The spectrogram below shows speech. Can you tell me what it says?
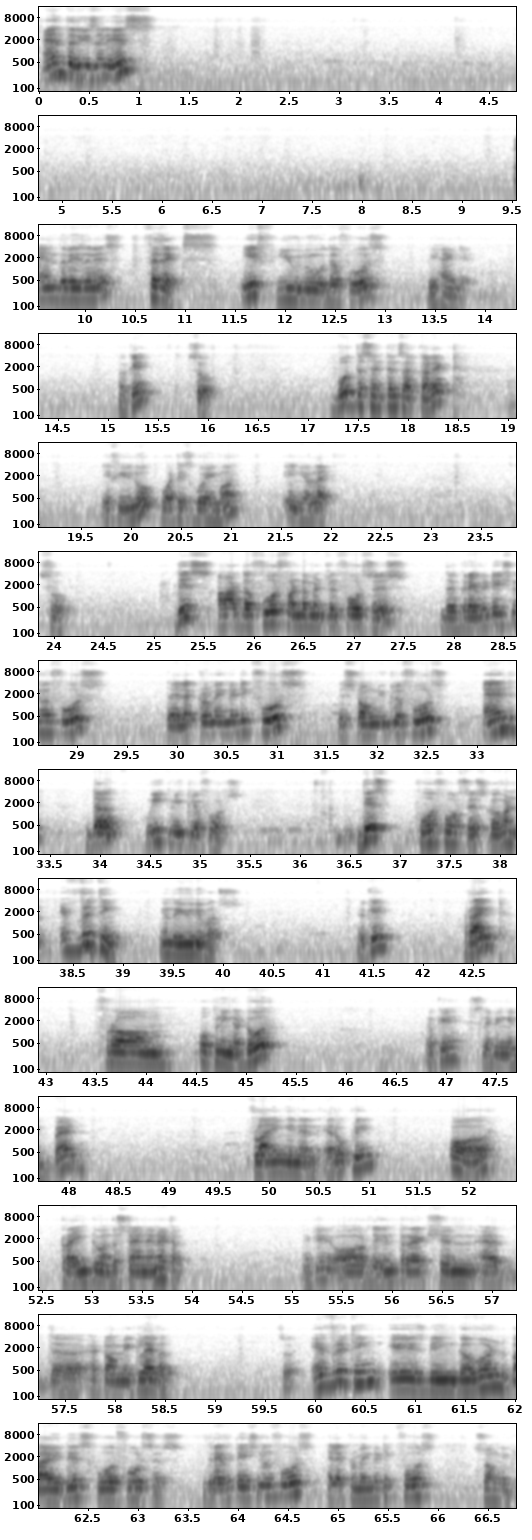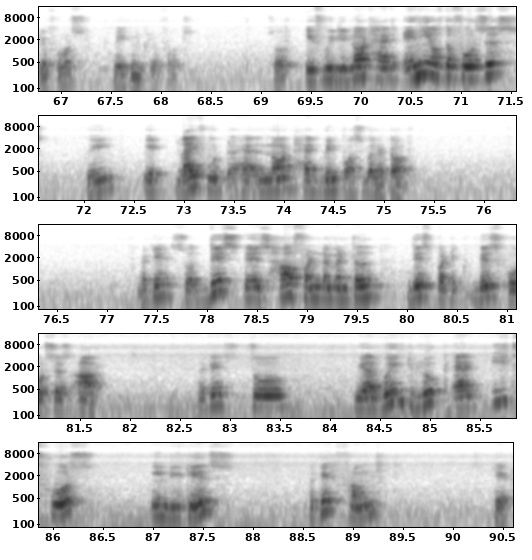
And the reason is and the reason is physics. If you know the force behind it. Okay? So both the sentence are correct if you know what is going on in your life. So these are the four fundamental forces the gravitational force the electromagnetic force the strong nuclear force and the weak nuclear force. These four forces govern everything in the universe. Okay? Right from opening a door okay sleeping in bed flying in an aeroplane or trying to understand an atom. Okay or the interaction at the atomic level. So everything is being governed by these four forces. Gravitational force electromagnetic force strong nuclear force weak nuclear force. So if we did not had any of the forces, we it life would ha not had been possible at all. Okay, so this is how fundamental this particular these forces are. Okay, so we are going to look at each force in details. Okay, from here.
